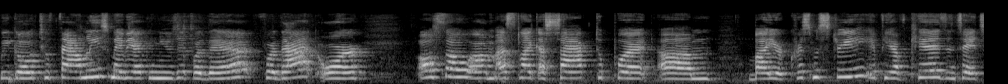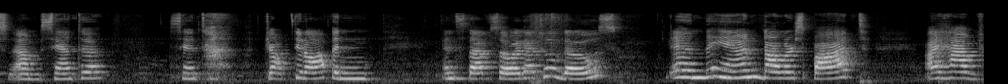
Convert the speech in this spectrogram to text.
we go to families maybe I can use it for that for that or also um, as like a sack to put um, by your Christmas tree if you have kids and say it's um, Santa Santa dropped it off and and stuff. So I got two of those. And then dollar spot I have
